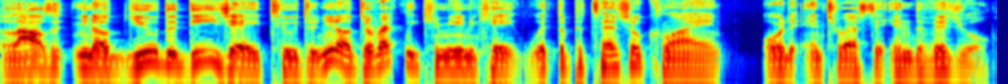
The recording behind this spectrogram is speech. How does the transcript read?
allows it, you know, you the DJ to, you know directly communicate with the potential client or the interested individual.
